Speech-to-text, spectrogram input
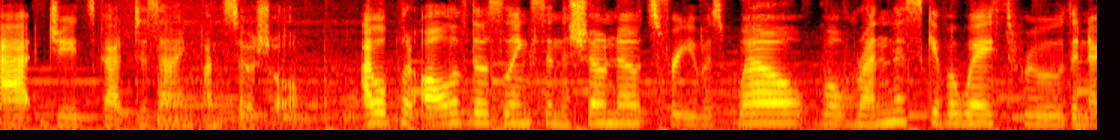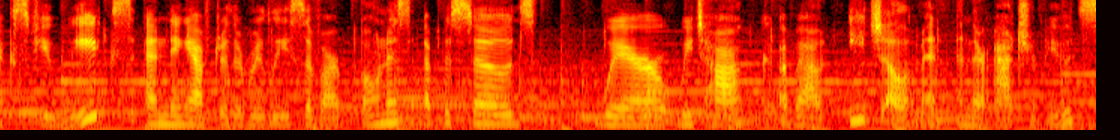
at jadescottdesign on social. I will put all of those links in the show notes for you as well. We'll run this giveaway through the next few weeks, ending after the release of our bonus episodes, where we talk about each element and their attributes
